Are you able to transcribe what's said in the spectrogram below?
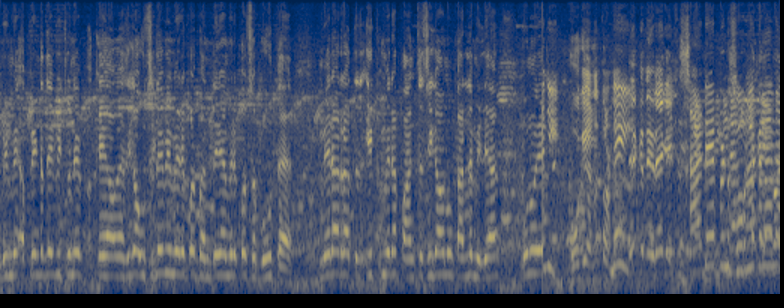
ਵੀ ਮੈਂ ਪਿੰਡ ਦੇ ਵਿੱਚ ਉਹਨੇ ਕਿਹਾ ਹੋਇਆ ਸੀਗਾ, ਉਸਦੇ ਵੀ ਮੇਰੇ ਕੋਲ ਬੰਦੇ ਆ, ਮੇਰੇ ਕੋਲ ਸਬੂਤ ਹੈ। ਮੇਰਾ ਰੱਦ- ਇੱਕ ਮੇਰਾ ਪੰਚ ਸੀਗਾ ਉਹਨੂੰ ਕੱਲ ਮਿਲਿਆ। ਉਹਨੂੰ ਇਹ ਹੋ ਗਿਆ ਨਾ ਤੁਹਾਡਾ? ਇਹ ਕਿਤੇ ਰਹਿ ਗਏ ਸਾਡੇ ਪਿੰਡ ਸੁਰਲ ਕਲਾਂ ਦਾ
